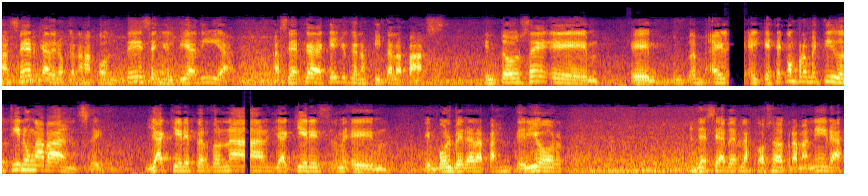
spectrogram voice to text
acerca de lo que nos acontece en el día a día, acerca de aquello que nos quita la paz. Entonces, eh, el, el que esté comprometido tiene un avance, ya quiere perdonar, ya quiere eh, eh, volver a la paz interior, desea ver las cosas de otra manera,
